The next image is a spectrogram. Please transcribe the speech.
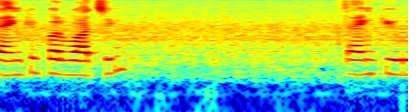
Thank you for watching. Thank you.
